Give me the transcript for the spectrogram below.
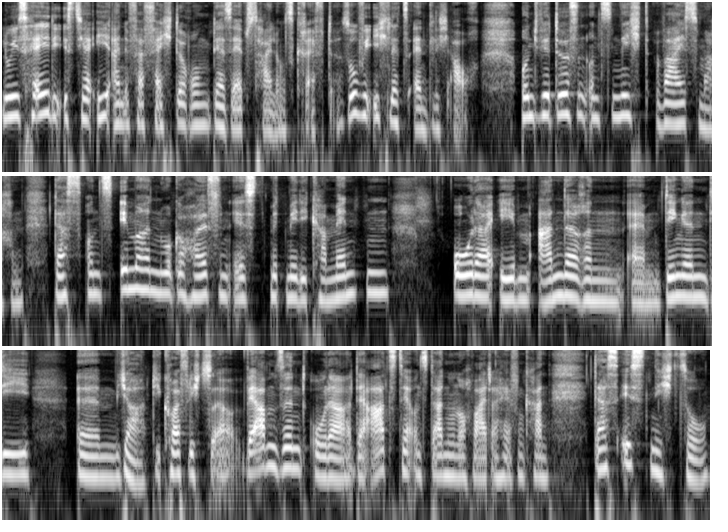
Louise die ist ja eh eine Verfechterung der Selbstheilungskräfte, so wie ich letztendlich auch. Und wir dürfen uns nicht weismachen, dass uns immer nur geholfen ist mit Medikamenten oder eben anderen ähm, Dingen, die ähm, ja, die käuflich zu erwerben sind oder der Arzt, der uns da nur noch weiterhelfen kann. Das ist nicht so.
